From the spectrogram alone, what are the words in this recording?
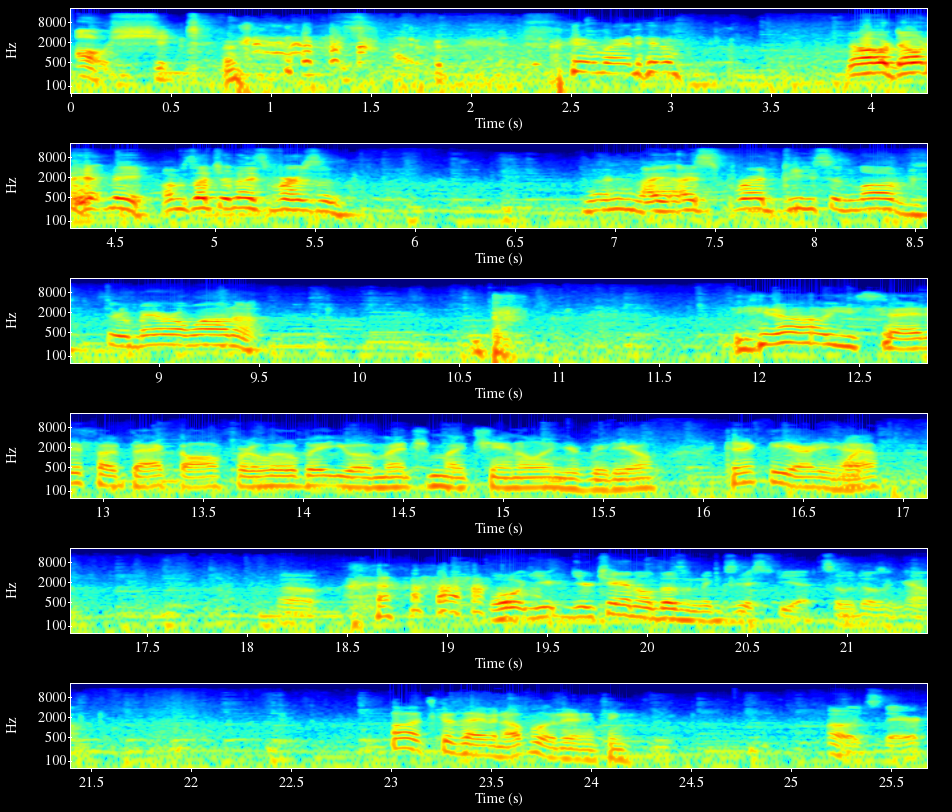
Oh shit. Hit him, man, hit him. No, don't hit me. I'm such a nice person. No, you're not. I, I spread peace and love through marijuana. You know how you said if I back off for a little bit, you'll mention my channel in your video? Technically, you already What? have. Oh. Well, you, your channel doesn't exist yet, so it doesn't count. Oh, it's because I haven't uploaded anything. Oh, it's there.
